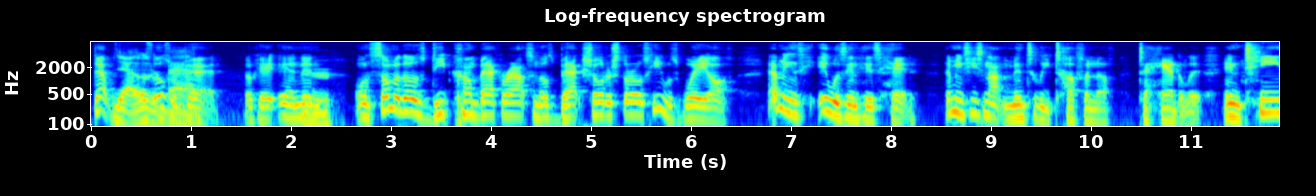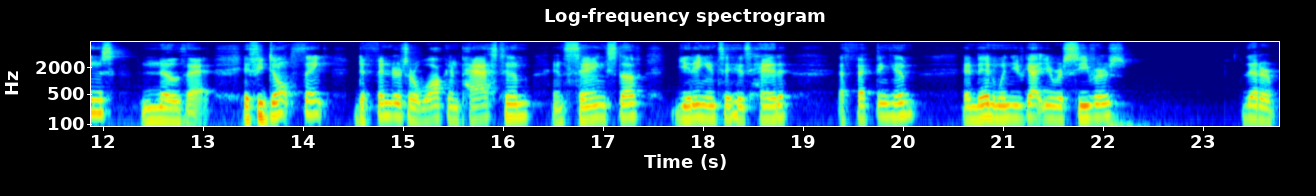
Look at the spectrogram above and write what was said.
That Yeah, those were bad. were bad. Okay, and then mm-hmm. on some of those deep comeback routes and those back shoulder throws, he was way off. That means it was in his head. That means he's not mentally tough enough to handle it. And teams know that. If you don't think defenders are walking past him and saying stuff, getting into his head, affecting him, and then when you've got your receivers that are,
